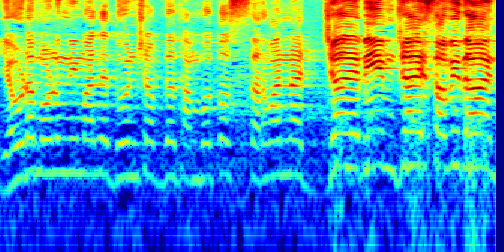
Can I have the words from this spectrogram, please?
एवढं म्हणून मी माझे दोन शब्द थांबवतो. सर्वांना जय भीम जय संविधान.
